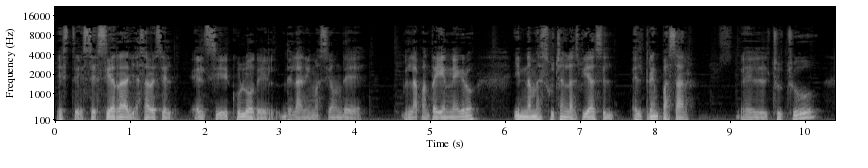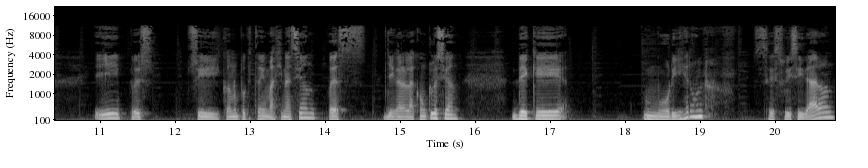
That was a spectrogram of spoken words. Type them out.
este, se cierra, ya sabes, el, el círculo de, la animación de, de, la pantalla en negro y nada más escuchan las vías, el, el tren pasar, el chuchu. Y pues, si con un poquito de imaginación puedes llegar a la conclusión de que murieron se suicidaron,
